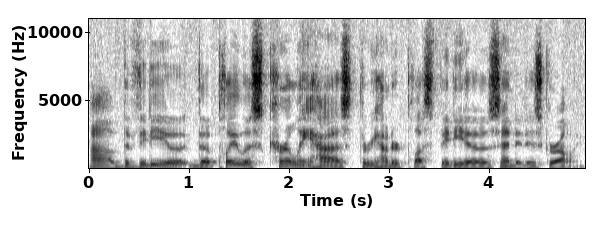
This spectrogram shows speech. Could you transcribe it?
Uh, the video, the playlist currently has 300 plus videos and it is growing.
